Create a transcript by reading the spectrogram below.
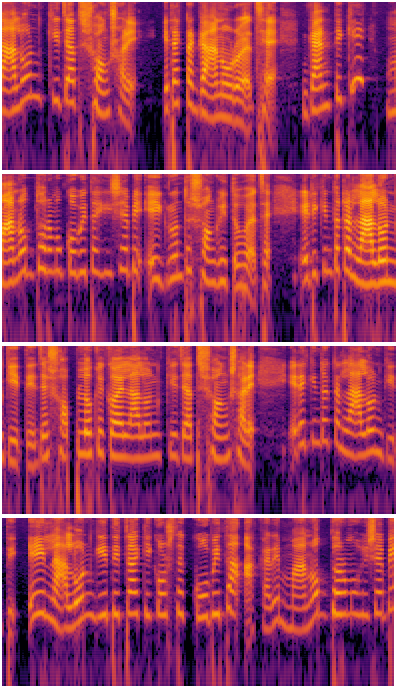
লালন কি জাত সংসারে? এটা একটা গানও রয়েছে। গানটি কি মানব ধর্ম কবিতা হিসেবে এই গ্রন্থে সংগৃহীত হয়েছে। এটি কিন্তু একটা লালন গীতি, যে স্বপ্লোকে কয় লালন কি জাত সংসারে। এটা কিন্তু একটা লালন গীতি। এই লালন গীতিটা কি করছে? কবিতা আকারে মানব ধর্ম হিসেবে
